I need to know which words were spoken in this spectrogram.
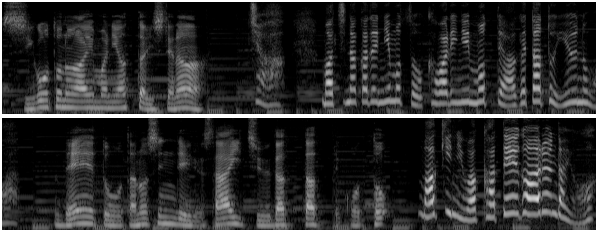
仕事の合間にあったりしてな。じゃ。あ街中で荷物を代わりに持ってあげたというのは。デートを楽しんでいる最中だったってこと。マキには家庭があるんだよ。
